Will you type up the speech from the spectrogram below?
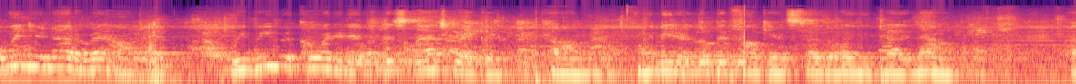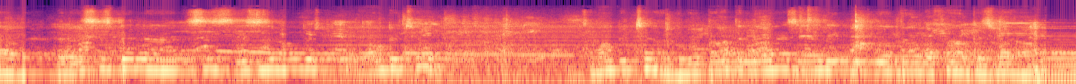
when you're not around, we re-recorded it for this last record. Um, we made it a little bit funkier instead of the way we play it now. Uh, but, but this has been uh, this is this is an older older tune. It's an older tune, but we brought the noise and we, we will bring the funk as well.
